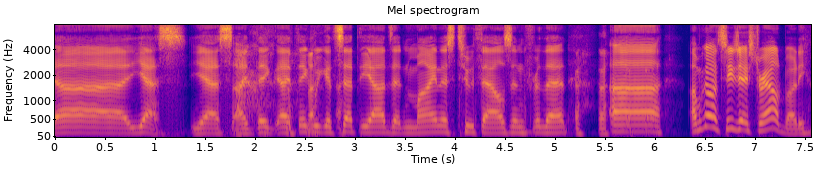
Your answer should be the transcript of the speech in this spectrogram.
Uh, yes, yes. I think I think we could set the odds at minus two thousand for that. Uh, I'm going C.J. Stroud, buddy.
